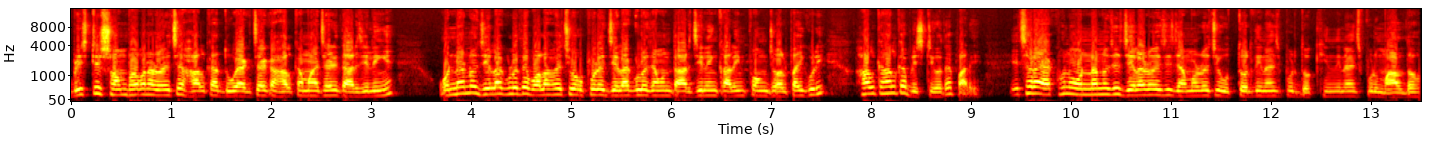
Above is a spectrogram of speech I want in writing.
বৃষ্টির সম্ভাবনা রয়েছে হালকা দু এক জায়গা, হালকা মাঝারি দার্জিলিংয়ে। অন্যান্য জেলাগুলোতে বলা হয়েছে, ওপরের জেলাগুলো যেমন দার্জিলিং, কালিম্পং, জলপাইগুড়ি, হালকা হালকা বৃষ্টি হতে পারে। এছাড়া এখনও অন্যান্য যে জেলা রয়েছে, যেমন রয়েছে উত্তর দিনাজপুর, দক্ষিণ দিনাজপুর, মালদহ,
